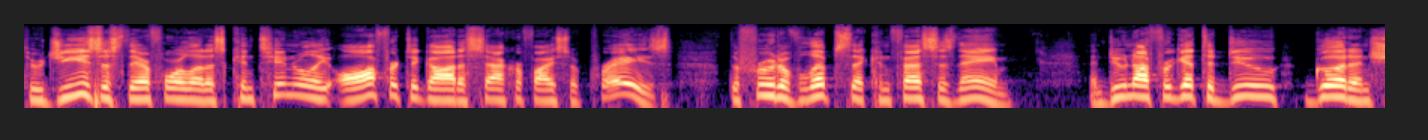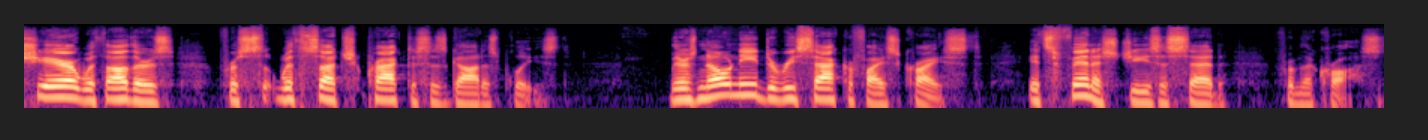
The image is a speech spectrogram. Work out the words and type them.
Through Jesus, therefore, let us continually offer to God a sacrifice of praise, the fruit of lips that confess his name. And do not forget to do good and share with others, for with such practices God is pleased. There's no need to re sacrifice Christ. It's finished, Jesus said from the cross.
